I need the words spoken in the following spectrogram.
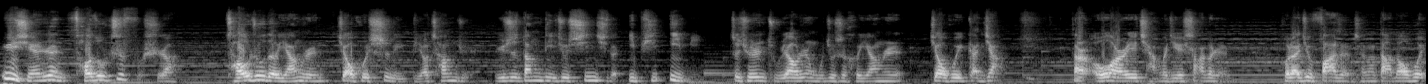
玉贤任潮州知府时啊，潮州的洋人教会势力比较猖獗。于是当地就兴起了一批义民，这群人主要任务就是和洋人教会干架，当然偶尔也抢个劫杀个人。后来就发展成了大刀会。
